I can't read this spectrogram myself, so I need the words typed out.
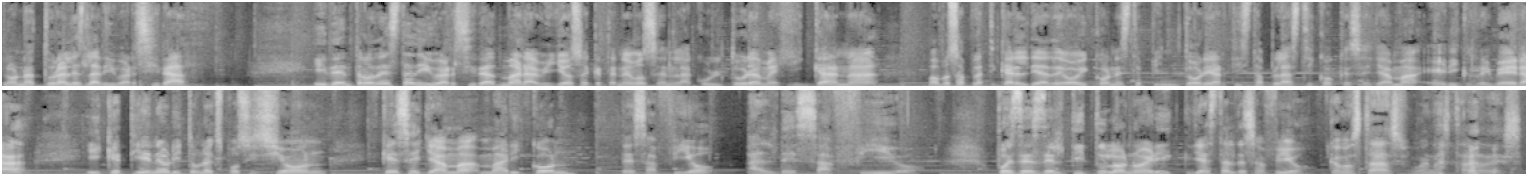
Lo natural es la diversidad. Y dentro de esta diversidad maravillosa que tenemos en la cultura mexicana, vamos a platicar el día de hoy con este pintor y artista plástico que se llama Eric Rivera y que tiene ahorita una exposición que se llama Maricón, desafío al desafío. Pues desde el título, ¿no, Eric? Ya está el desafío. ¿Cómo estás? Buenas tardes.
